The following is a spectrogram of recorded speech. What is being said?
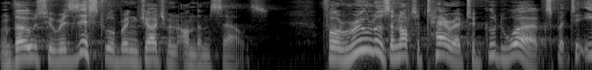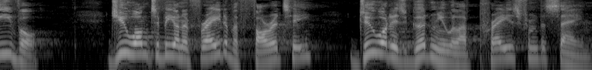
and those who resist will bring judgment on themselves. For rulers are not a terror to good works, but to evil. Do you want to be unafraid of authority? Do what is good, and you will have praise from the same.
